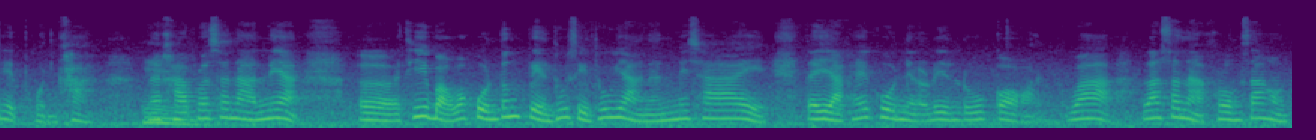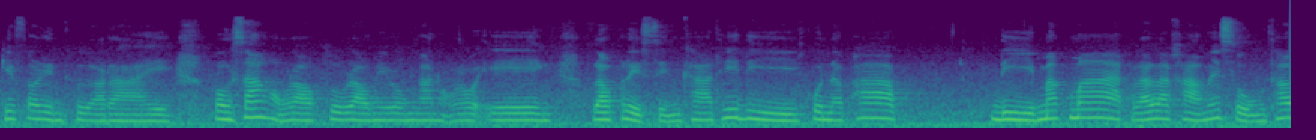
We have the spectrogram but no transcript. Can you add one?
เหตุผลค่ะนะคะอืมเพราะฉะนั้นเนี่ยเอ่อที่บอกว่าคุณต้องเปลี่ยนทุกสิ่งทุกอย่างนั้นไม่ใช่ แต่อยากให้คุณเนี่ยเรียนรู้ก่อนว่าลักษณะโครงสร้างของกิฟเฟอรินคืออะไร โครงสร้างของเราคือเรามีโรงงานของเราเอง เราผลิตสินค้าที่ดีคุณภาพ ดีมากๆ และราคาไม่สูงเท่า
